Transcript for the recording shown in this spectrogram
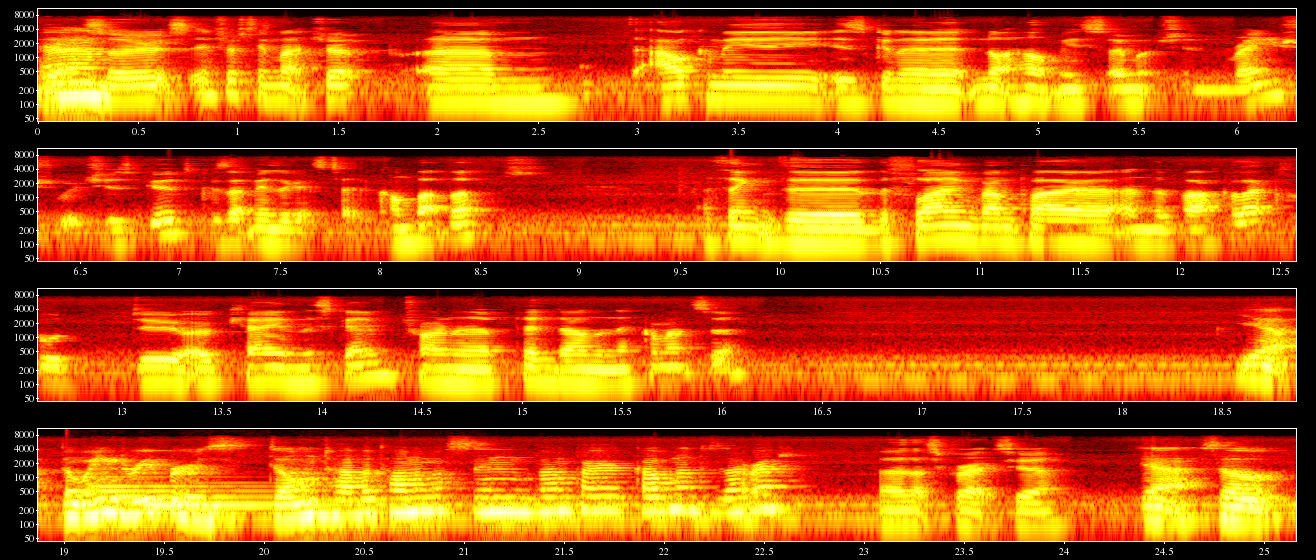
Yeah. Um, so it's interesting matchup. Um, the alchemy is gonna not help me so much in ranged, which is good because that means I get to take the combat buffs. I think the the flying vampire and the Varkolaks will do okay in this game, trying to pin down the necromancer. Yeah, the winged reapers don't have autonomous in Vampire Covenant. Is that right? Uh, that's correct, yeah. Yeah. So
